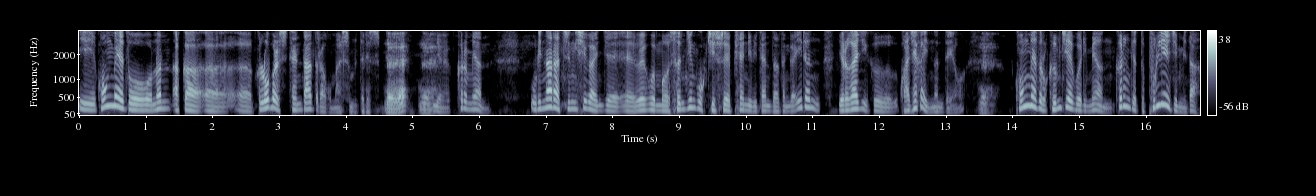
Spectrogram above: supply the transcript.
이 공매도는 아까 어, 어, global standard라고 말씀을 드렸습니다. 네, 네, 예, 그러면 우리나라 증시가 이제 외국 뭐 선진국 지수에 편입이 된다든가 이런 여러 가지 그 과제가 있는데요. 네. 공매도를 금지해 버리면 그런 게 또 불리해집니다.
